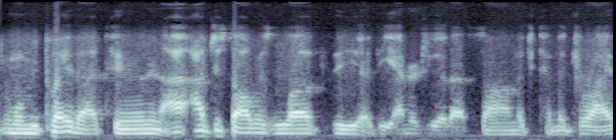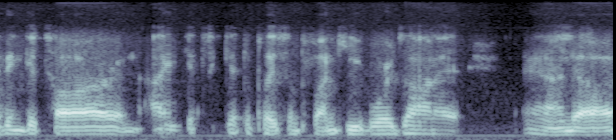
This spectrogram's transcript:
when we play that tune, and I, I've just always loved the uh, the energy of that song, the kind of driving guitar, and I get to get to play some fun keyboards on it, and uh,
